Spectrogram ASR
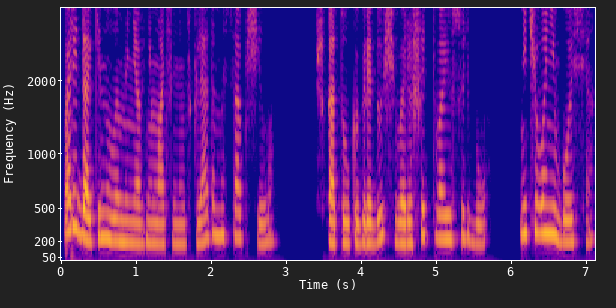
Фарида окинула меня внимательным взглядом и сообщила. «Шкатулка грядущего решит твою судьбу. Ничего не бойся.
